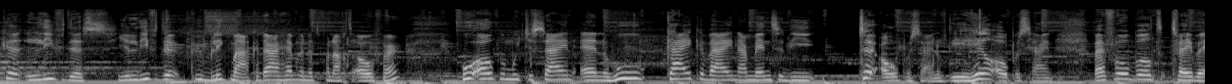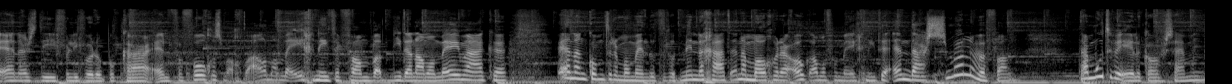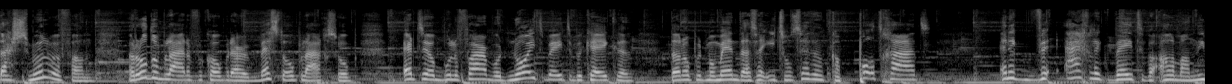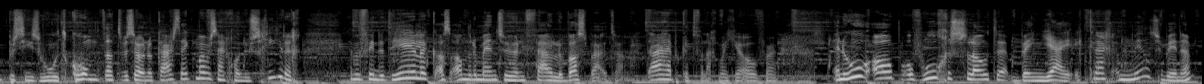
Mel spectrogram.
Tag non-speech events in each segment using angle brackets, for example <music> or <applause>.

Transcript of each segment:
Publieke liefdes. Je liefde publiek maken, daar hebben we het vannacht over. Hoe open moet je zijn en hoe kijken wij naar mensen die te open zijn of die heel open zijn. Bijvoorbeeld twee BN'ers die verliefd worden op elkaar... en vervolgens mogen we allemaal meegenieten van wat die dan allemaal meemaken. En dan komt er een moment dat het wat minder gaat... en dan mogen we daar ook allemaal van meegenieten. En daar smullen we van. Daar moeten we eerlijk over zijn, want daar smullen we van. Roddelbladen verkopen daar hun beste oplages op. RTL Boulevard wordt nooit beter bekeken dan op het moment dat er iets ontzettend kapot gaat. En ik, eigenlijk weten we allemaal niet precies hoe het komt dat we zo in elkaar steken. Maar we zijn gewoon nieuwsgierig. En we vinden het heerlijk als andere mensen hun vuile was buiten hangen. Daar heb ik het vannacht met je over. En hoe open of hoe gesloten ben jij? Ik krijg een mailtje binnen.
